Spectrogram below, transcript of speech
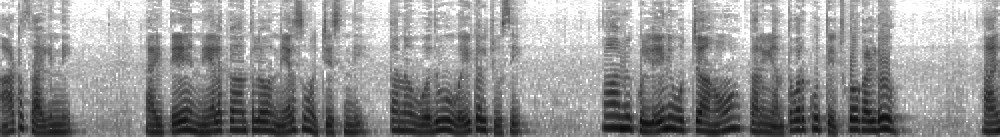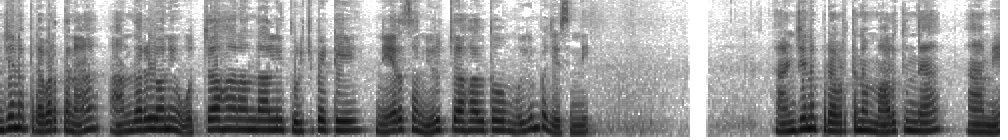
ఆట సాగింది. అయితే నీలకాంతలో నీరసం వచ్చేసింది. తన వధువు వైఖరి చూసి ఆమెకు లేని ఉత్సాహం తను ఎంతవరకు తెచ్చుకోగలడు? అంజన ప్రవర్తన అందరిలోని ఉత్సాహానందాల్ని తుడిచిపెట్టి నీరస నిరుత్సాహాలతో ముగింపజేసింది. అంజన ప్రవర్తన మారుతుందా? ఆమె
